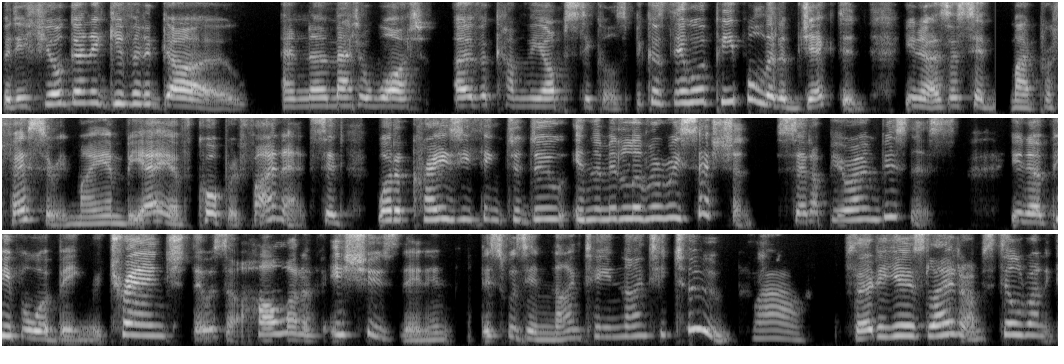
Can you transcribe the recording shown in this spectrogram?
But if you're going to give it a go and no matter what overcome the obstacles. Because there were people that objected. You know as i said my professor in my mba of corporate finance said what a crazy thing to do in the middle of a recession. Set up your own business. You know people were being retrenched. There was a whole lot of issues then and this was in 1992 wow. 30 years later i'm still running.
